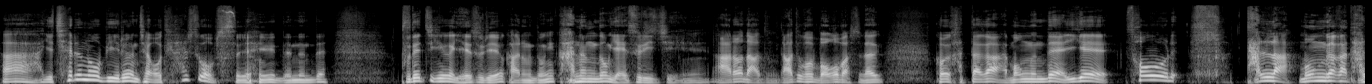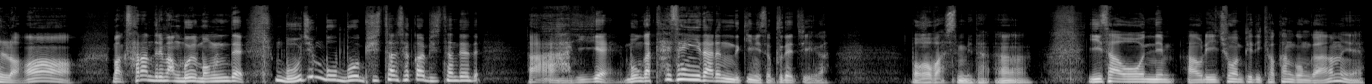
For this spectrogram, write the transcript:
아, 이 체르노빌은 제가 어떻게 할 수가 없었어요. 냈는데. 부대찌개가 예술이에요, 가능동이? 가능동 예술이지. 알아, 나도. 나도 거기 먹어봤어. 나 거기 갔다가 먹는데 이게 서울, 달라. 뭔가가 달라. 어. 막 사람들이 막 뭘 먹는데 뭐지, 뭐, 뭐 비슷한 색깔 비슷한데. 아, 이게 뭔가 태생이 다른 느낌이 있어, 부대찌개가. 먹어봤습니다. 어. 2455님, 아, 우리 이충원 PD 격한 공감. 예.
